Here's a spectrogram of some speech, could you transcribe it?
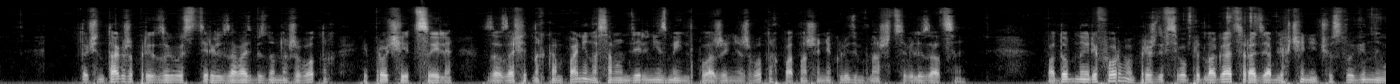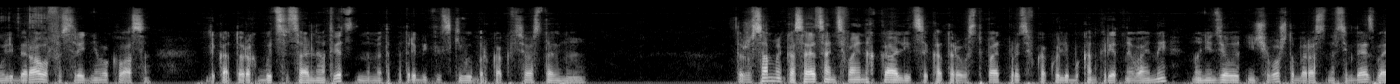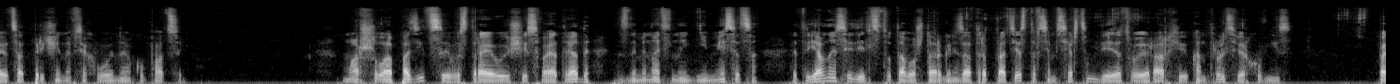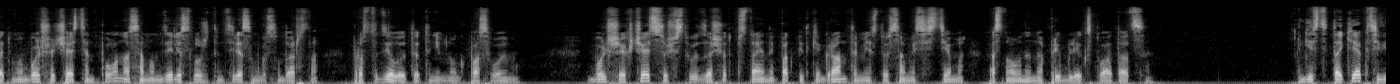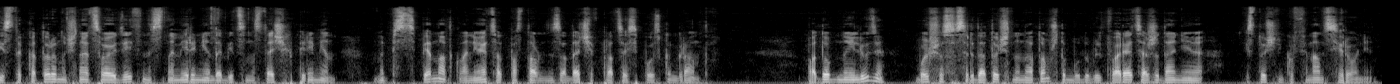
Точно так же призывы стерилизовать бездомных животных и прочие цели за защитных кампаний на самом деле не изменят положение животных по отношению к людям в нашей цивилизации. Подобные реформы прежде всего предлагаются ради облегчения чувства вины у либералов и среднего класса, для которых быть социально ответственным – это потребительский выбор, как и все остальное. То же самое касается антивоенных коалиций, которые выступают против какой-либо конкретной войны, но не делают ничего, чтобы раз и навсегда избавиться от причины всех войн и оккупаций. Маршалы оппозиции, выстраивающие свои отряды в знаменательные дни месяца, это явное свидетельство того, что организаторы протеста всем сердцем верят в иерархию и контроль сверху вниз. Поэтому большая часть НПО на самом деле служит интересам государства, просто делают это немного по-своему. Большая их часть существует за счет постоянной подпитки грантами из той самой системы, основанной на прибыли эксплуатации. Есть и такие активисты, которые начинают свою деятельность с намерения добиться настоящих перемен, но постепенно отклоняются от поставленной задачи в процессе поиска грантов. Подобные люди больше сосредоточены на том, чтобы удовлетворять ожидания источников финансирования.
